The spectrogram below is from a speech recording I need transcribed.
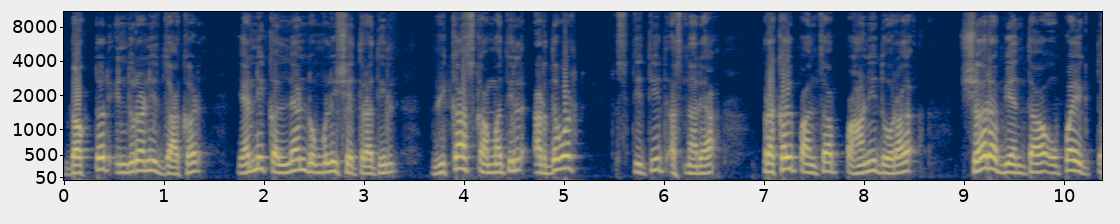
डॉक्टर इंदुराणी जाखड यांनी कल्याण डोंबोली क्षेत्रातील विकास कामातील अर्धवट स्थितीत असणाऱ्या प्रकल्पांचा पाहणी दौरा शहर अभियंता उपायुक्त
